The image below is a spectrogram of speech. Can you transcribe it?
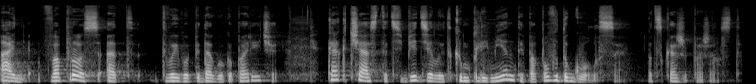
Ань, вопрос от твоего педагога по речи. Как часто тебе делают комплименты по поводу голоса? Вот скажи, пожалуйста.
